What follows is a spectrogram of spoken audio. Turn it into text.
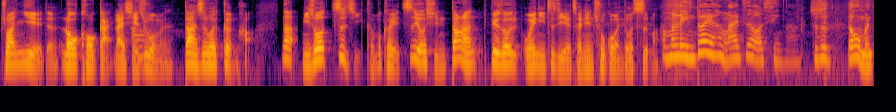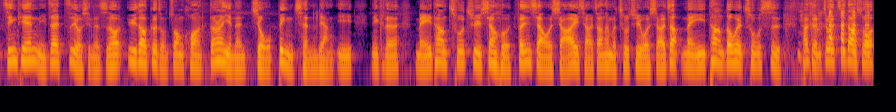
专业的 local guy 来协助我们，哦、当然是会更好。那你说自己可不可以自由行？当然，比如说维尼自己也曾经出国很多次嘛。我们领队也很爱自由行啊。就是当我们今天你在自由行的时候遇到各种状况，当然也能久病成良医。你可能每一趟出去，像我分享我小爱、小张他们出去，我小爱这样每一趟都会出事，他可能就会知道说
